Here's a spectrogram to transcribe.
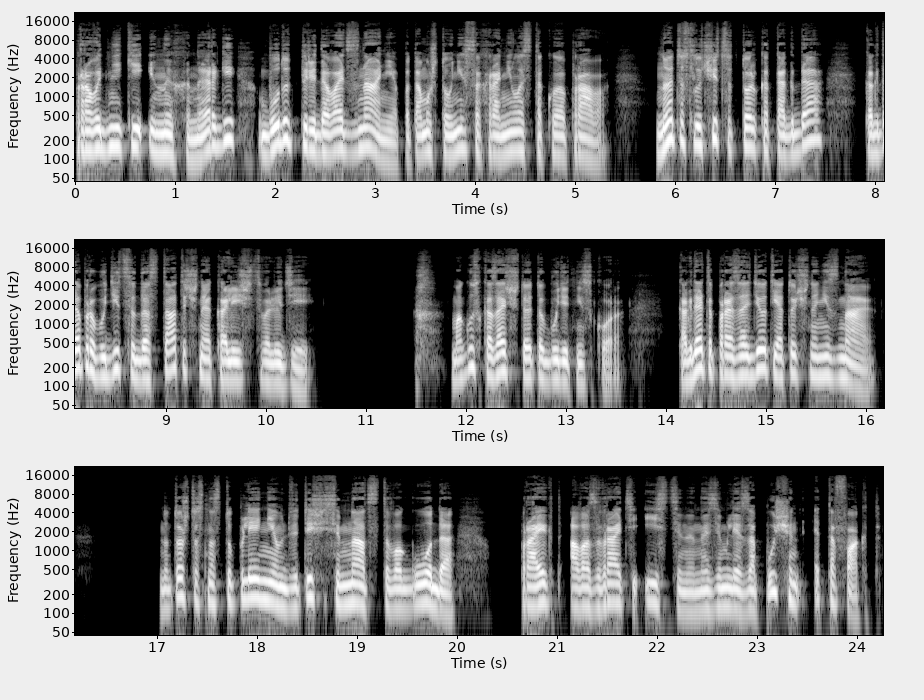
проводники иных энергий будут передавать знания, потому что у них сохранилось такое право. Но это случится только тогда, когда пробудится достаточное количество людей. Могу сказать, что это будет не скоро. Когда это произойдет, я точно не знаю. Но то, что с наступлением 2017 года проект о возврате истины на Земле запущен, это факт.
